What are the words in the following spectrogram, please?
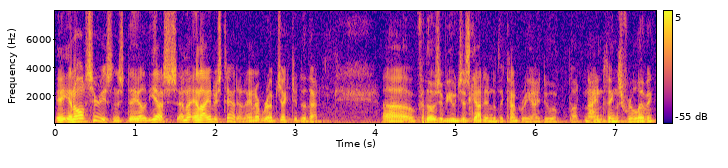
In all seriousness, Dale, yes, and, and I understand it. I never objected to that. Uh, for those of you who just got into the country, I do about nine things for a living.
